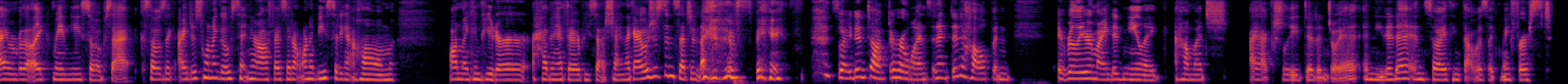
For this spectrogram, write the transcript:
I remember that like made me so upset because I was like, I just want to go sit in your office. I don't want to be sitting at home on my computer having a therapy session. Like I was just in such a negative space. so I did talk to her once and it did help. And it really reminded me like how much I actually did enjoy it and needed it. And so I think that was like my first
